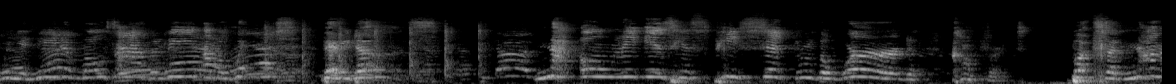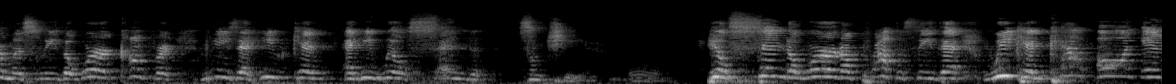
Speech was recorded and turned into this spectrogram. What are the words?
when you need him most? I believe I'm a witness that he does. Not only is his peace sent through the word comfort, but synonymously the word comfort means that he can and he will send some cheer. He'll send a word of prophecy that we can count on in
